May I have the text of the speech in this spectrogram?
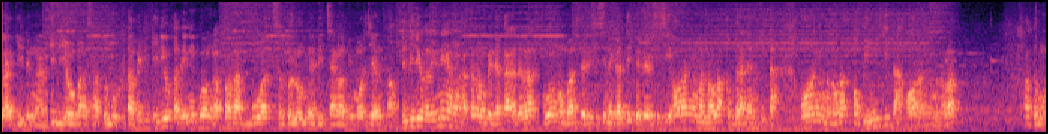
lagi dengan video bahasa tubuh. Tapi di video kali ini gua nggak pernah buat sebelumnya di channel Be More Gentle. Di video kali ini yang akan membedakan adalah gua membahas dari sisi negatif ya, dari sisi orang yang menolak keberadaan kita, orang yang menolak opini kita, orang yang menolak atau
